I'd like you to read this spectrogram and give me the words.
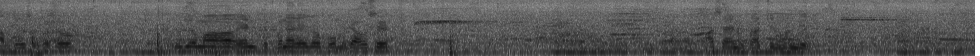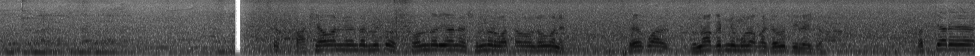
આપ જોઈ શકો છો. વિડીયોમાં એન્ડ તક બનાવી રહેજો, બહુ મજા આવશે. આ છે એનું પ્રાચીન મંદિર. કે કાઠિયાવાડની અંદર મિત્રો સૌંદર્ય અને સુંદર વાતાવરણ જોવો ને, તો એકવાર જુનાગઢની મુલાકાત જરૂરથી લેજો. અત્યારે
